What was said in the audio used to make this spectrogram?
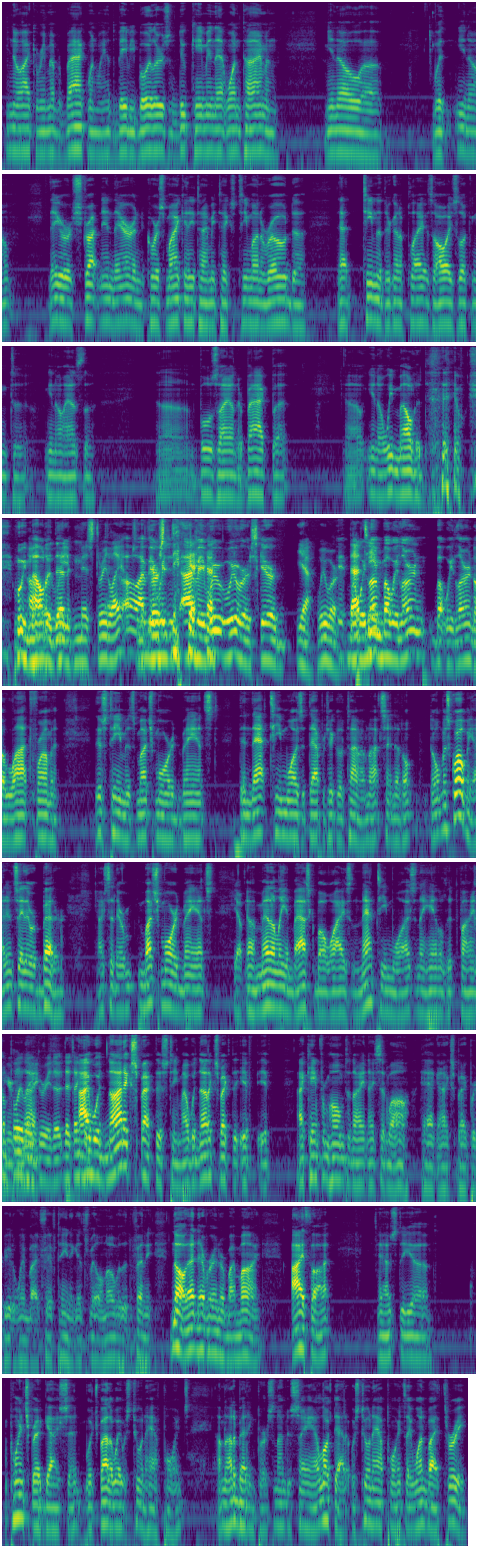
you know, I can remember back when we had the baby boilers, and Duke came in that one time, and you know, uh, with you know, they were strutting in there, and of course, Mike, anytime he takes a team on the road, uh, that team that they're going to play is always looking to, you know, has the uh, bullseye on their back, but. Uh, you know, we melted. we melted Oh, we that. missed three layups. Oh, I mean, we just, I mean, we, we were scared. yeah, we were. It- that but we team, learned, but we learned, but we learned a lot from it. This team is much more advanced than that team was at that particular time. I'm not saying that. Don't don't misquote me. I didn't say they were better. I said they were much more advanced Yep. uh, mentally and basketball wise than that team was, and they handled it fine here completely agree. The, the I that- would not expect this team. I would not expect that if if I came from home tonight and I said, "Well, heck, I expect Purdue to win by 15 against Villanova, the defending." No, that never entered my mind. I thought, as the uh, point spread guy said, which by the way was two and a half points. I'm not a betting person. I'm just saying. I looked at it. It was two and a half points. They won by three.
